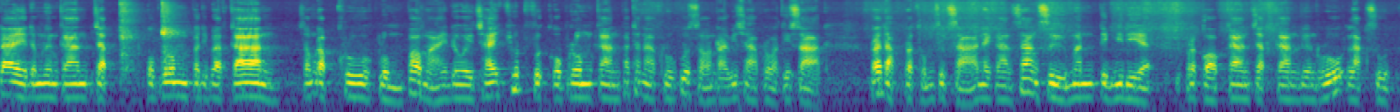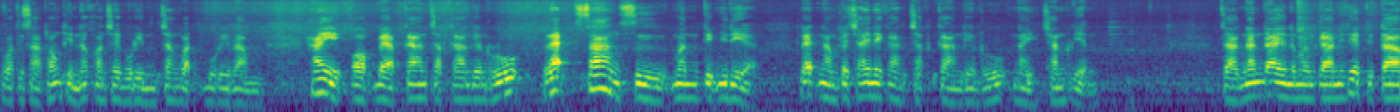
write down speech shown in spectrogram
ได้ดำเนินการจัดอบรมปฏิบัติการสำหรับครูกลุ่มเป้าหมาย โดยใช้ชุดฝึกอบรมการพัฒนาครูผู้สอนรายวิชาประวัติศาสตร์ ระดับประถมศึกษาในการสร้างสื่อมัลติมีเดีย ประกอบการจัดการเรียนรู้หลักสูตรประวัติศาสตร์ท้องถิ่นนครชัยบุรีจังหวัดบุรีรัมย์ให้ออกแบบการจัดการเรียนรู้ และสร้างสื่อมัลติมีเดีย และนำไปใช้ในการจัดการเรียนรู้ในชั้นเรียน จากนั้นได้ดำเนินการนิเทศติดตาม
